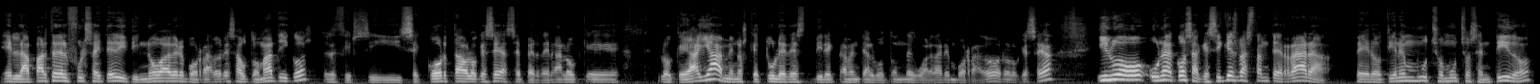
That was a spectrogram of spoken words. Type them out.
en la parte del full site editing no va a haber borradores automáticos, es decir, si se corta o lo que sea, se perderá lo que, lo que haya, a menos que tú le des directamente al botón de guardar en borrador o lo que sea. Y luego, una cosa que sí que es bastante rara, pero tiene mucho, mucho sentido,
